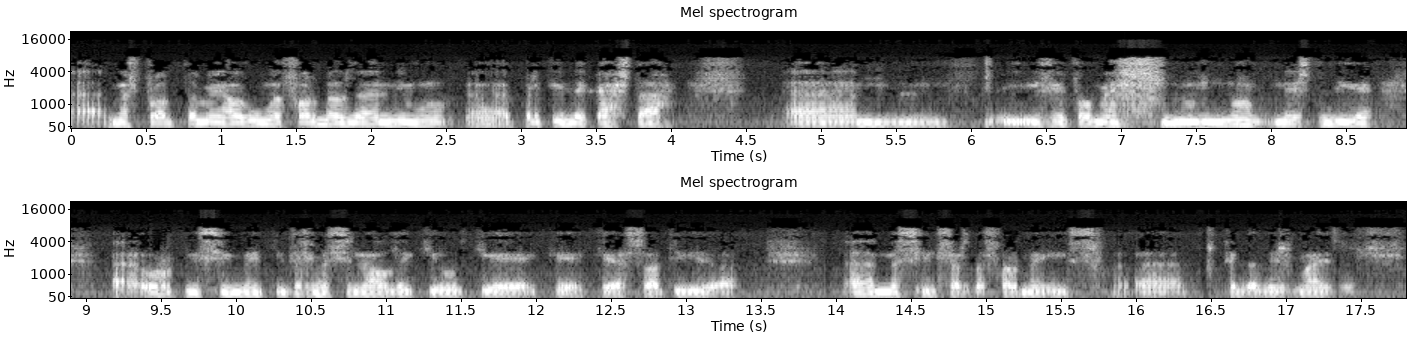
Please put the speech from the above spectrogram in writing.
ah, mas pronto, também alguma forma de ânimo uh, para que ainda cá está. Um, eventualmente neste dia uh, o reconhecimento internacional daquilo que é, que é, que é a sua atividade. Uh, mas sim, de certa forma é isso. Uh, porque cada vez mais os,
